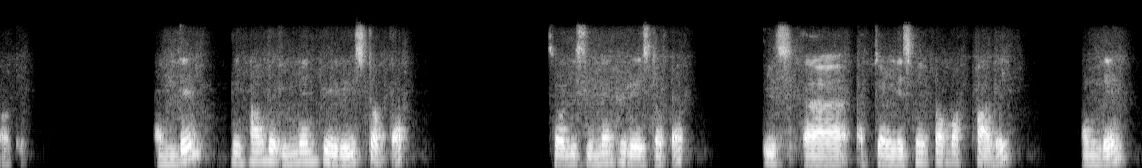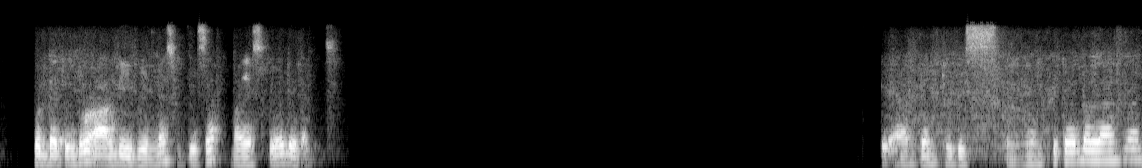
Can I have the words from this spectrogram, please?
Okay. And then we have the inventory restocker. So this inventory restocker is uh, actually listening from a file and then put that into RDBMS, which is a MySQL database. Okay, I'm going to this inventory table as well.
